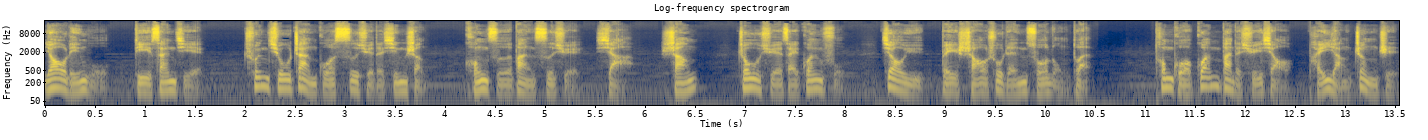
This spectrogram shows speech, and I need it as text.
幺零五第三节：春秋战国私学的兴盛。孔子办私学，夏、商、周学在官府，教育被少数人所垄断。通过官办的学校培养政治、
